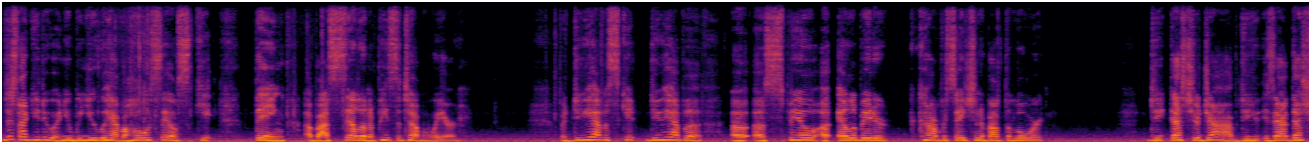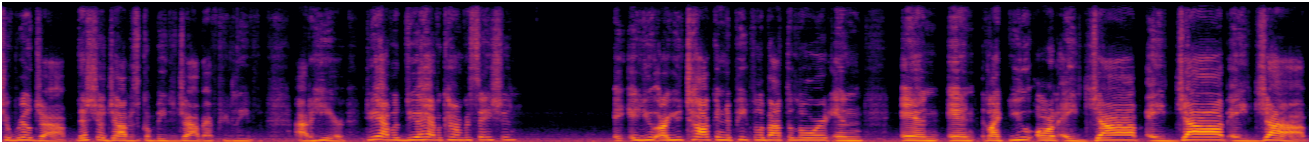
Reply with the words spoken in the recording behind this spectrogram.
Just like you do it. You you have a wholesale skit thing about selling a piece of Tupperware. But do you have a skit? Do you have a a, a spill, a elevator conversation about the Lord? Do, that's your job. Do you is that that's your real job? That's your job. It's gonna be the job after you leave out of here. Do you have a do you have a conversation? Are you are you talking to people about the Lord and and and like you on a job, a job, a job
